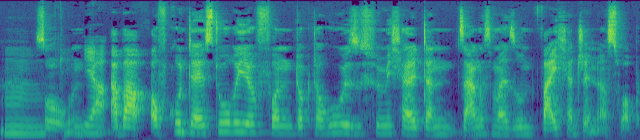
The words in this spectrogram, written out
Mm. So und ja. aber aufgrund der Historie von Dr. Who ist es für mich halt dann sagen wir es mal so ein weicher Gender Swap.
